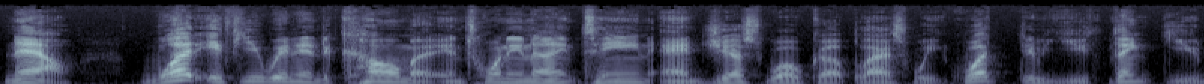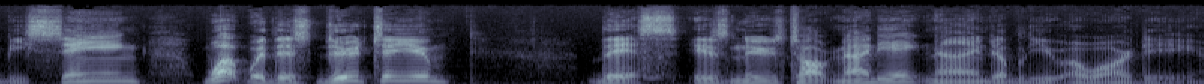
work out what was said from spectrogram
Now, what if you went into coma in 2019 and just woke up last week? What do you think you'd be seeing? What would this do to you? This is News Talk 98.9 WORD.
